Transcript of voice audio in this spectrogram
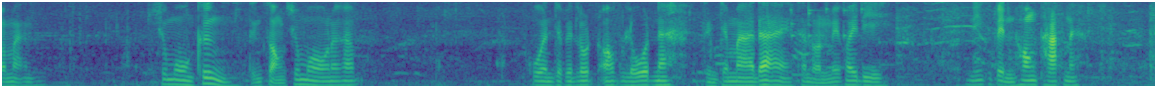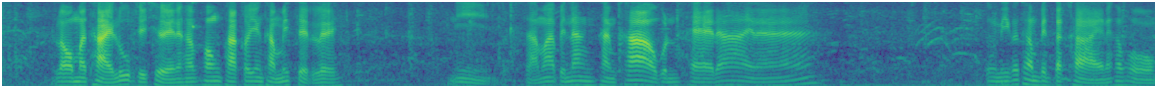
ประมาณ ชั่วโมงครึ่งถึงสองชั่วโมงนะครับ ควรจะเป็นรถออฟโรดนะ ถึงจะมาได้ถนนไม่ค่อยดี นี่คือเป็นห้องพักนะ เรามาถ่ายรูปเฉยๆนะครับ ห้องพักเขายังทำไม่เสร็จเลย นี่สามารถไปนั่งทานข้าวบนแพได้นะ ตรงนี้ก็ทำเป็นตะข่ายนะครับผม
